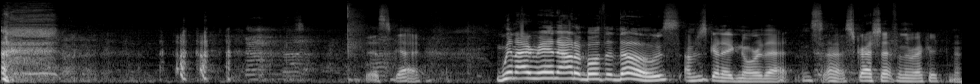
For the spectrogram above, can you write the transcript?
this guy. When I ran out of both of those, I'm just going to ignore that. Uh, scratch that from the record. No.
